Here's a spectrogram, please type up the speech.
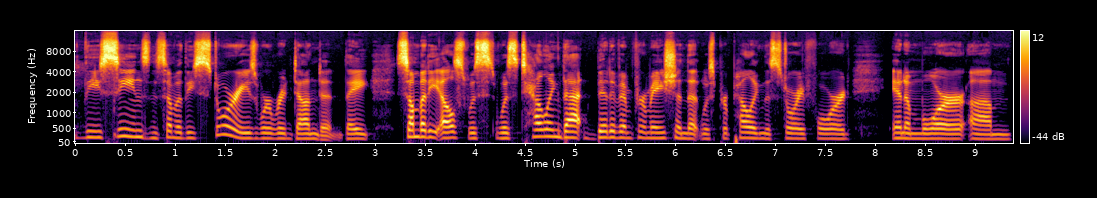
these scenes and some of these stories were redundant. They somebody else was was telling that bit of information that was propelling the story forward in a more um,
